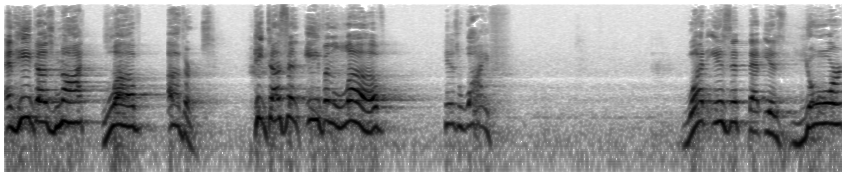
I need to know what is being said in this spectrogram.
And he does not love others. He doesn't even love his wife. What is it that is your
